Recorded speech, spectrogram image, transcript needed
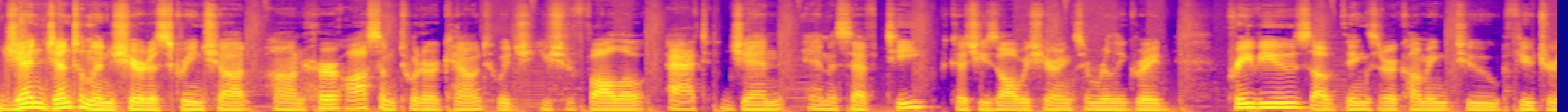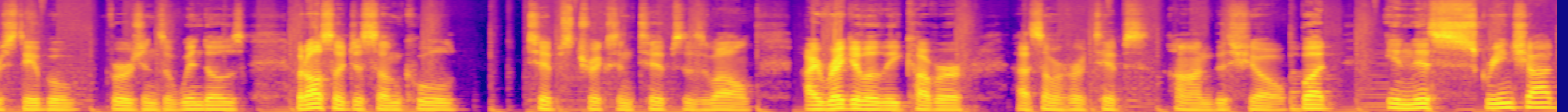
Jen Gentleman shared a screenshot on her awesome Twitter account, which you should follow at JenMSFT because she's always sharing some really great previews of things that are coming to future stable versions of Windows, but also just some cool tips, tricks, and tips as well. I regularly cover uh, some of her tips on this show. But in this screenshot,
